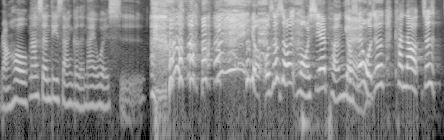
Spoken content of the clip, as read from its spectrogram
然后那生第三个的那一位是，有，我是说某些朋友，所以我就看到就是，哎、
